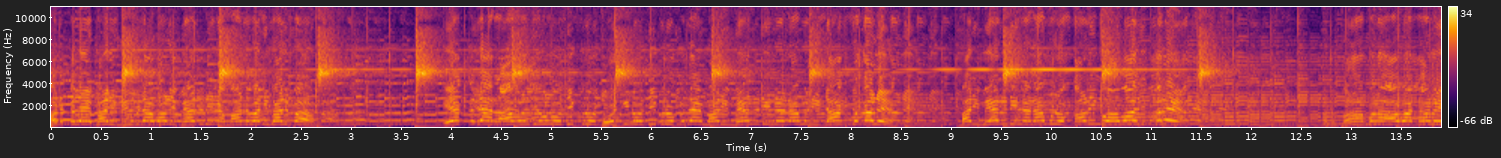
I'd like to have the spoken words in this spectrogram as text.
અને કદાચ મારી લીમડા વાળી મેલડીના માંડવાની મારી પાસે એ કદાચ રાવણ જેવનો દીકરો જોગીનો દીકરો કદાચ મારી મેલડીના નામની ડાક બગાડે મારી મેલડીના નામનો કાળિંગો અવાજ કરે. અને ભણા ભણા આવા ટાણે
